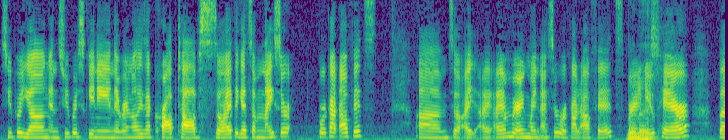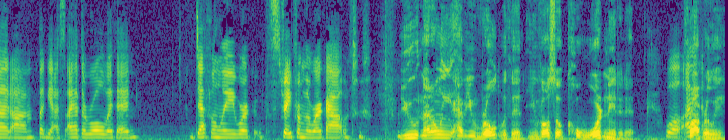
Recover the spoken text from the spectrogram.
super young and super skinny, and they're wearing all these like crop tops. So I had to get some nicer workout outfits. Um, so I, I, I am wearing my nicer workout outfits, Very brand new pair. But um, but yes, I had to roll with it. Definitely work straight from the workout. You not only have you rolled with it, you've also coordinated it well, I, properly.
